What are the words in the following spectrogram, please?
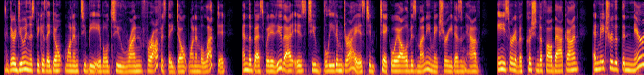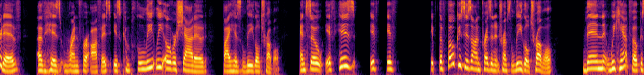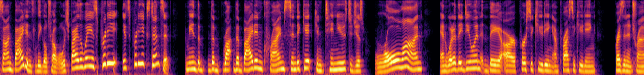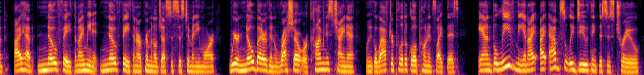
they're doing this because they don't want him to be able to run for office. They don't want him elected. And the best way to do that is to bleed him dry, is to take away all of his money, make sure he doesn't have any sort of a cushion to fall back on and make sure that the narrative of his run for office is completely overshadowed by his legal trouble. And so if his if if if the focus is on President Trump's legal trouble, then we can't focus on Biden's legal trouble, which by the way is pretty it's pretty extensive. I mean, the the the Biden crime syndicate continues to just roll on and what are they doing? They are persecuting and prosecuting President Trump, I have no faith, and I mean it, no faith in our criminal justice system anymore. We're no better than Russia or communist China when we go after political opponents like this. And believe me, and I, I absolutely do think this is true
